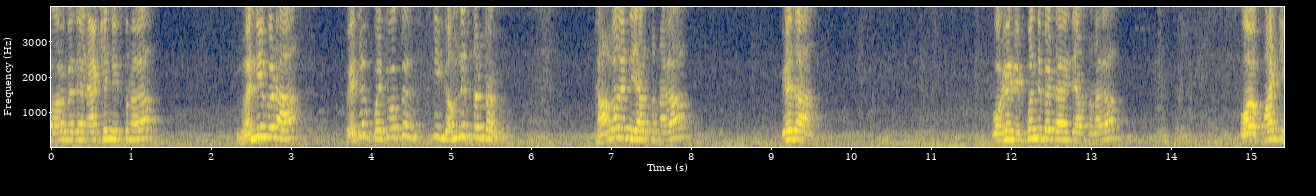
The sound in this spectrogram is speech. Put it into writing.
వాళ్ళ మీద ఏమైనా యాక్షన్ తీసుకున్నాగా? ఇవన్నీ కూడా ప్రతి ప్రతి ఒక్కరిని గమనిస్తుంటారు. కావాలని చేస్తున్నాగా? లేదా ఒకరిని ఇబ్బంది పెట్టాలని చేస్తున్నాగా? వాళ్ళ పార్టీ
